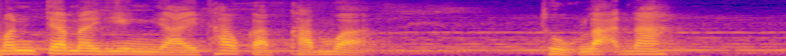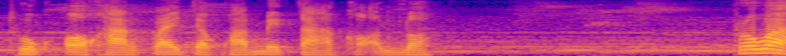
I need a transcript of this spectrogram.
มันจะมายิ่งใหญ่เท่ากับคำว่า ถูกละนะ ถูกออกห่างไกลจากความเมตตาของอัลลอฮ์เพราะว่า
